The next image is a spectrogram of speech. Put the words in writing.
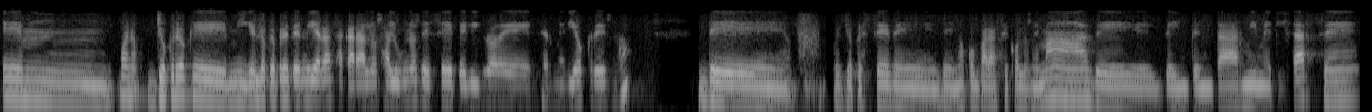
eh, bueno, yo creo que Miguel lo que pretendía era sacar a los alumnos de ese peligro de ser mediocres, ¿no? De, pues yo qué sé, de, no compararse con los demás, de, intentar mimetizarse.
